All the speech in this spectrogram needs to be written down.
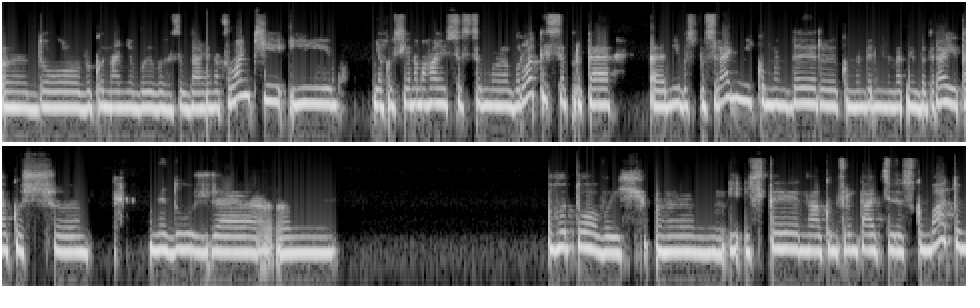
е, до виконання бойових завдань на фронті, і якось я намагаюся з цим боротися. Проте е, мій безпосередній командир, командир мінометної батареї, також е, не дуже ем, готовий ем, йти на конфронтацію з комбатом.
